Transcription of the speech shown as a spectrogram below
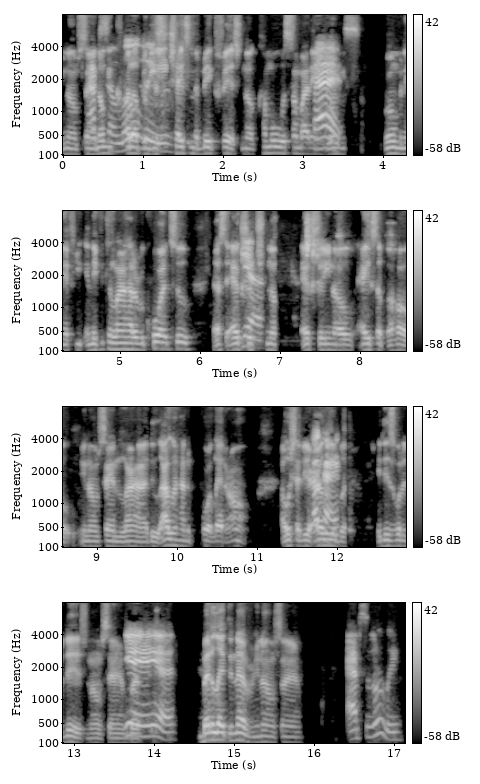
You know what I'm saying? Absolutely. Don't get caught up in just chasing the big fish. You know, come up with somebody room and if you and if you can learn how to record too, that's the extra Yeah. you know extra, you know, ace up the hole. You know what I'm saying? To learn how to do. I learned how to record later on. I wish I did Okay. earlier, but it is what it is, you know what I'm saying? Yeah, but yeah, yeah. better late than never, you know what I'm saying? Absolutely.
